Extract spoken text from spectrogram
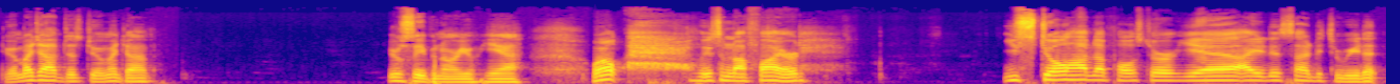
doing my job. Just doing my job. You're sleeping, are you? Yeah. Well, at least I'm not fired. You still have that poster? Yeah, I decided to read it.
